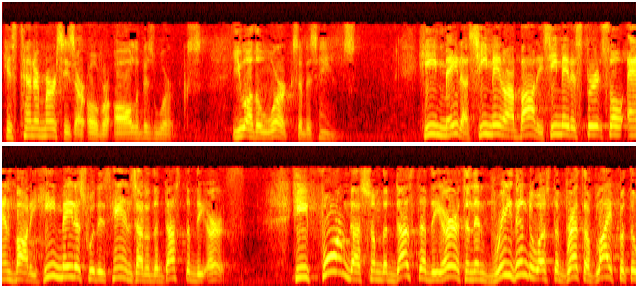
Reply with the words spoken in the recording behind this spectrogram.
His tender mercies are over all of His works. You are the works of His hands. He made us. He made our bodies. He made us spirit, soul, and body. He made us with His hands out of the dust of the earth. He formed us from the dust of the earth and then breathed into us the breath of life. But the,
